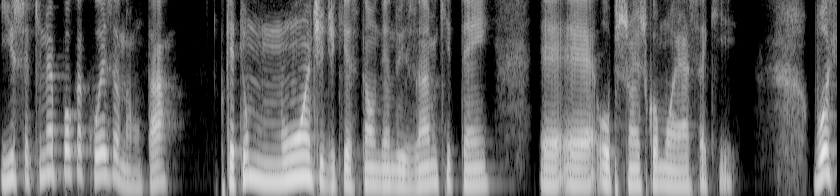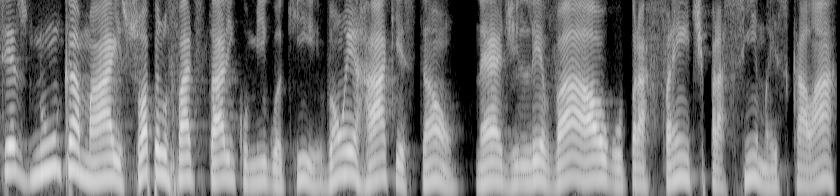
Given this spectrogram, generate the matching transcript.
isso aqui não é pouca coisa, não, tá? Porque tem um monte de questão dentro do exame que tem é, é, opções como essa aqui. Vocês nunca mais, só pelo fato de estarem comigo aqui, vão errar a questão né, de levar algo para frente, para cima, escalar,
